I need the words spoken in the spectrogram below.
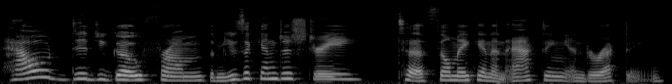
How did you go from the music industry to filmmaking and acting and directing?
